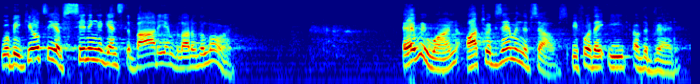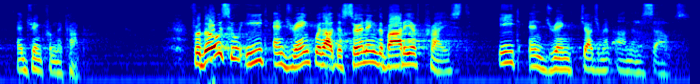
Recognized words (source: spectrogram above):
will be guilty of sinning against the body and blood of the Lord. Everyone ought to examine themselves before they eat of the bread and drink from the cup. For those who eat and drink without discerning the body of Christ eat and drink judgment on themselves.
